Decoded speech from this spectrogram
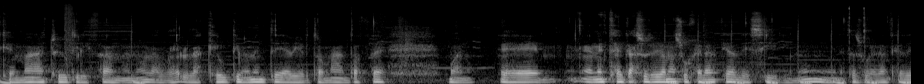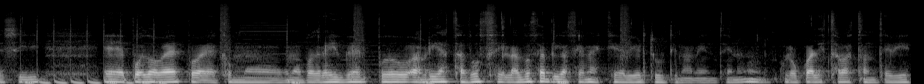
que más estoy utilizando, ¿no? las, las que últimamente he abierto más. Entonces, bueno, eh, en este caso se llama sugerencias de Siri. ¿no? En esta sugerencia de Siri eh, puedo ver, pues como, podréis ver, puedo abrir hasta 12, las 12 aplicaciones que he abierto últimamente, ¿no? lo cual está bastante bien.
